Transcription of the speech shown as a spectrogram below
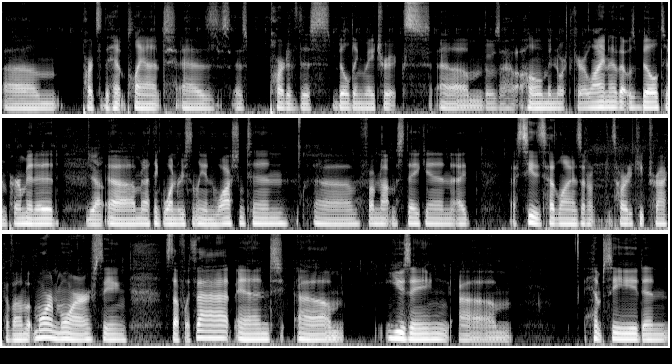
um, parts of the hemp plant as as part of this building matrix. Um, there was a home in North Carolina that was built and permitted. Yeah. Um, and I think one recently in Washington, um, if I'm not mistaken. I I see these headlines. I don't. It's hard to keep track of them, but more and more seeing stuff with that and um, using um, hemp seed and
